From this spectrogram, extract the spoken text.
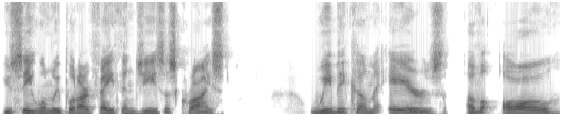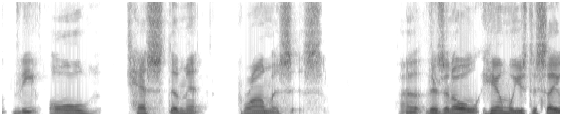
You see, when we put our faith in Jesus Christ, we become heirs of all the Old Testament promises. Uh, there's an old hymn we used to say,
